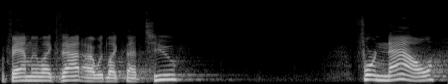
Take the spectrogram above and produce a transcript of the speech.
A family like that, I would like that too. For now,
